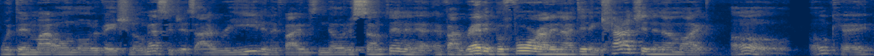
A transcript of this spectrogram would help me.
within my own motivational messages. I read, and if I notice something, and if I read it before and I didn't catch it, and I'm like, oh, okay,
